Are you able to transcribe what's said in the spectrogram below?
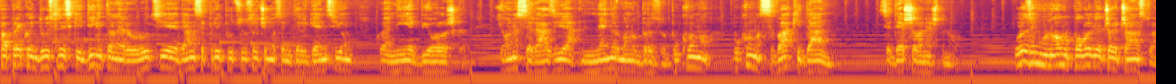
pa preko industrijske i digitalne revolucije, danas se prvi put susrećemo sa inteligencijom koja nije biološka. I ona se razvija nenormalno brzo, bukvalno, bukvalno svaki dan se dešava nešto novo. Ulazimo u novu poglavlje čovečanstva,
